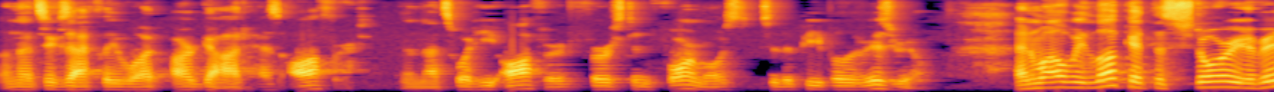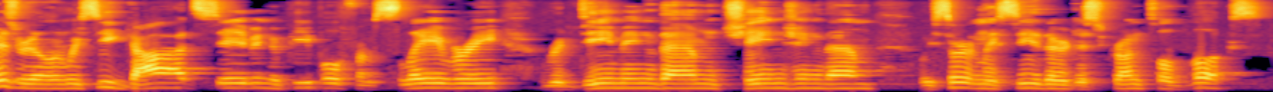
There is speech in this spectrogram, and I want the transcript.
And that's exactly what our God has offered. And that's what He offered first and foremost to the people of Israel. And while we look at the story of Israel and we see God saving a people from slavery, redeeming them, changing them, we certainly see their disgruntled looks.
